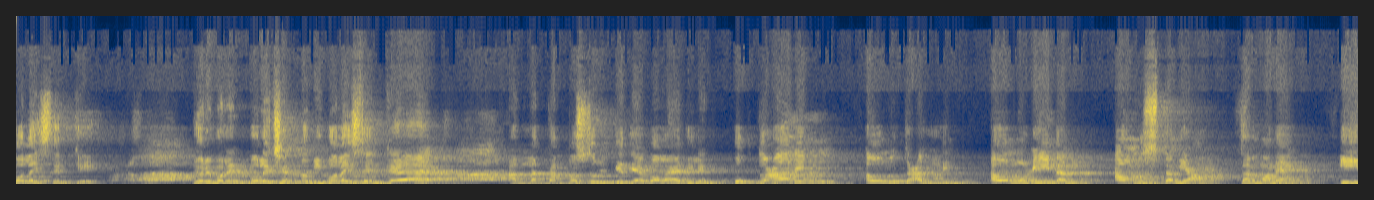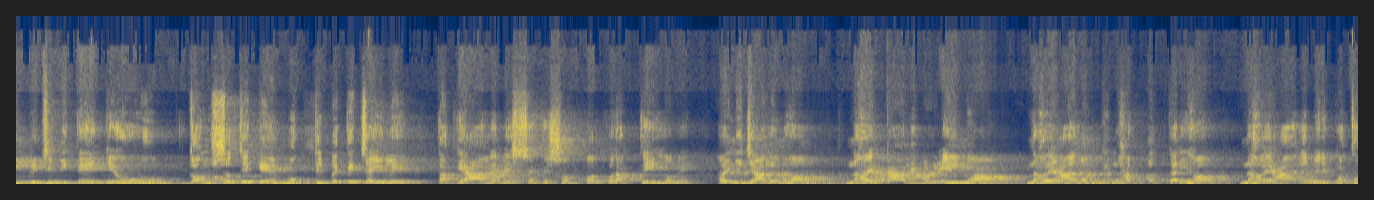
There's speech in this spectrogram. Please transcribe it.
বলাইছেন কে? জোরে বলেন, বলেছেন নবী, বলাইছেন কে? আল্লাহ তার রসুলকে দিয়ে বলায় দিলেন উগ্দু আলিম, আও মুতাআল্লিম, আও আও তার মানে এই পৃথিবীতে কেউ ধ্বংস থেকে মুক্তি পেতে চাইলে তাকে আলেমের সাথে সম্পর্ক রাখতেই হবে। হয় নিজে আলেম হও, না হয় তালিবুল ইলম হও, না হয় আলমকে মোহাব্বতকারী হও, না হয় আলেমের কথা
